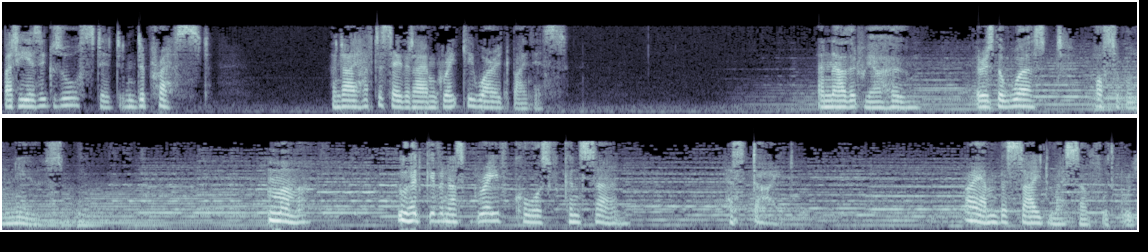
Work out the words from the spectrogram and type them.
but he is exhausted and depressed and I have to say that I am greatly worried by this. And now that we are home, there is the worst possible news. Mama, who had given us grave cause for concern, has died. I am beside myself with grief.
